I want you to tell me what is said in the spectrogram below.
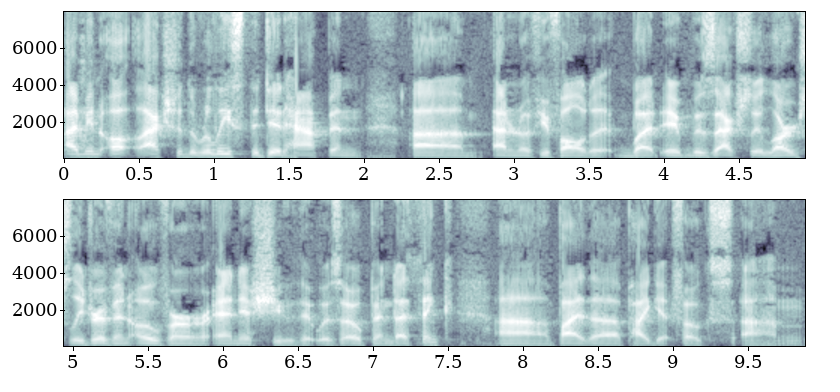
I mean, uh, actually, the release that did happen, um, I don't know if you followed it, but it was actually largely driven over an issue that was opened, I think, uh, by the PyGit folks. Um,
